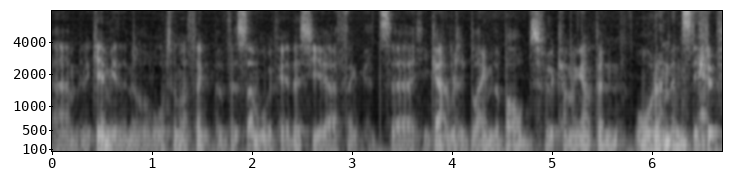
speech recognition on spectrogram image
Um, and it can be in the middle of autumn. I think with the summer we've had this year, I think it's uh, you can't really blame the bulbs for coming up in autumn instead of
